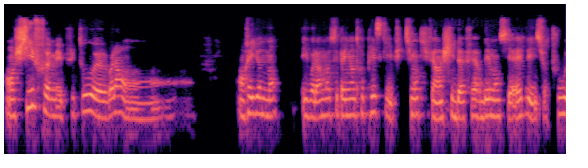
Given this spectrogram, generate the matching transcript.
en chiffres, mais plutôt voilà en, rayonnement. Et voilà, moi, c'est pas une entreprise qui effectivement qui fait un chiffre d'affaires démentiel et surtout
